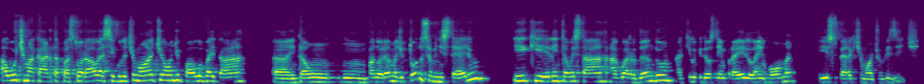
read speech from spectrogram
A última carta pastoral é a segunda Timóteo, onde Paulo vai dar então um panorama de todo o seu ministério e que ele então está aguardando aquilo que Deus tem para ele lá em Roma e espera que Timóteo visite.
